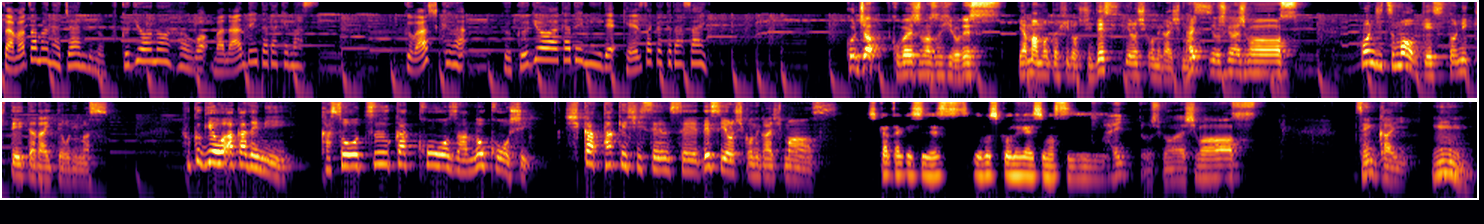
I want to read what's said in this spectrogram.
さまざまなジャンルの副業ノウハウを学んでいただけます詳しくは「副業アカデミー」で検索くださいこんにちは、小林正宏です。山本博史です。よろしくお願いしまはい、す。よろしくお願いします。本日もゲストに来ていただいております。副業アカデミー仮想通貨講座の講師、鹿武史先生です。よろしくお願いします。鹿武史です。よろしくお願いします。はい、よろしくお願いします。前回、うん、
